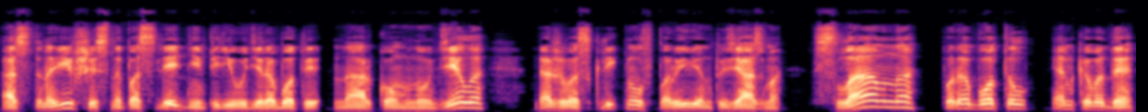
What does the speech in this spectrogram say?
остановившись на последнем периоде работы наркомвну дела, даже воскликнул в порыве энтузиазма «Славно поработал НКВД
